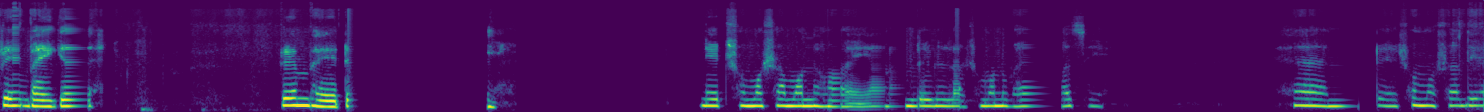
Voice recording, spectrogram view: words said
প্রেম ভাই প্রেম ভাই এটা নেট সমস্যা মনে হয়। আলহামদুলিল্লাহ সুমন ভাই আছে। হ্যাঁ সমস্যা দিয়ে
